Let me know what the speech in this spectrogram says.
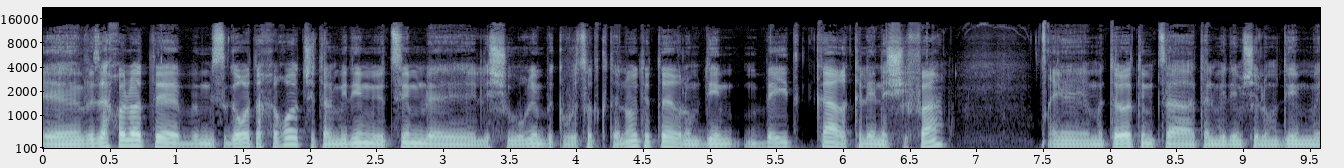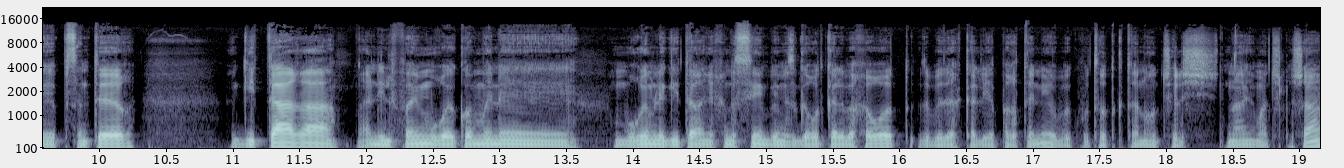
אה, וזה יכול להיות אה, במסגרות אחרות, שתלמידים יוצאים לשיעורים בקבוצות קטנות יותר, לומדים בעיקר כלי נשיפה. אה, אתה לא תמצא תלמידים שלומדים אה, פסנתר, גיטרה, אני לפעמים רואה כל מיני מורים לגיטרה נכנסים במסגרות כאלה ואחרות, זה בדרך כלל יהיה פרטני או בקבוצות קטנות של שניים עד שלושה.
